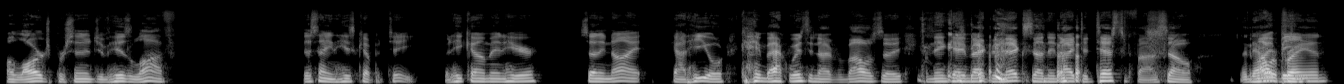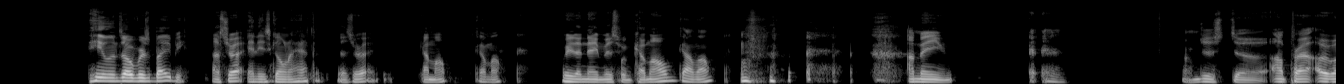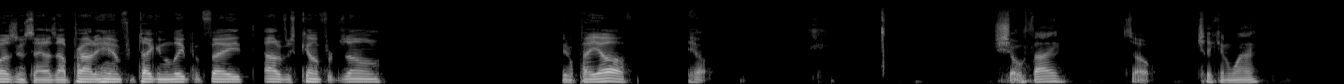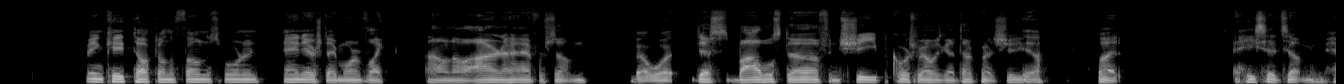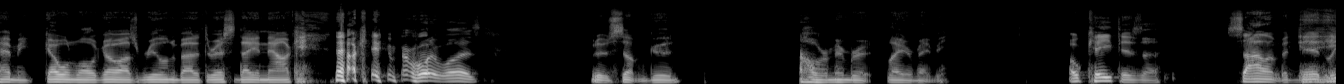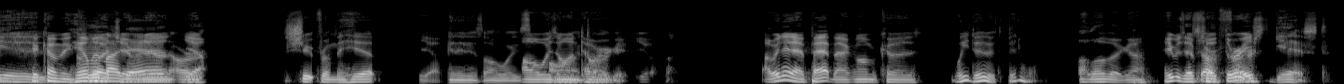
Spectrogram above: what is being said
a large percentage of his life. This ain't his cup of tea. But he come in here Sunday night, got healed, came back Wednesday night for Bible study, and then came back the next Sunday night to testify. So And now we're be- praying healing's over his baby, That's right. and it's going to happen. That's right. Come on. Come on, We didn't name this one. Come on. come on. I mean, I'm just, uh, I'm proud. Oh, I was going to say is I'm proud of him for taking a leap of faith out of his comfort zone. It'll pay off. Yeah. Show thing, So, chicken wing. me and Keith talked on the phone this morning and yesterday morning for like, I don't know, an hour and a half or something. About what? Just Bible stuff and sheep. Of course, we always got to talk about sheep. Yeah. But he said something had me going a while ago. I was reeling about it the rest of the day, and now I can't. Now I can't even remember what it was. But it was something good. I'll remember it later, maybe. Oh, Keith is a silent but deadly. He He'll come in him and my dad are yeah, shoot from the hip. Yeah. and it is always always on, target. Yeah. Oh, we didn't have Pat back on because We do. It's been a while. I love that guy. He was It's our episode three. first guest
